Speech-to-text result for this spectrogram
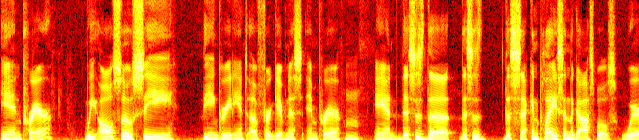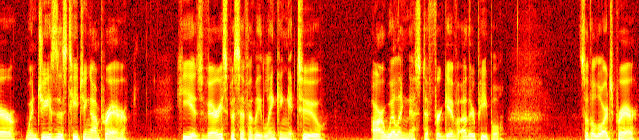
in prayer. We also see the ingredient of forgiveness in prayer. And this is the this is the second place in the gospels where when Jesus is teaching on prayer, he is very specifically linking it to our willingness to forgive other people. So the Lord's Prayer,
